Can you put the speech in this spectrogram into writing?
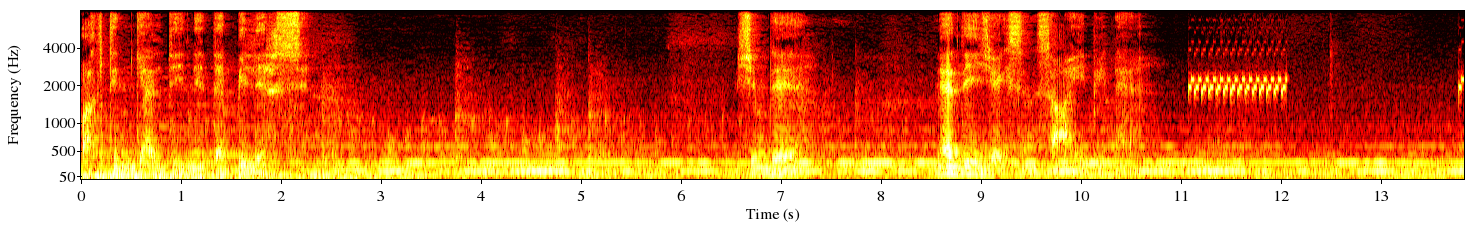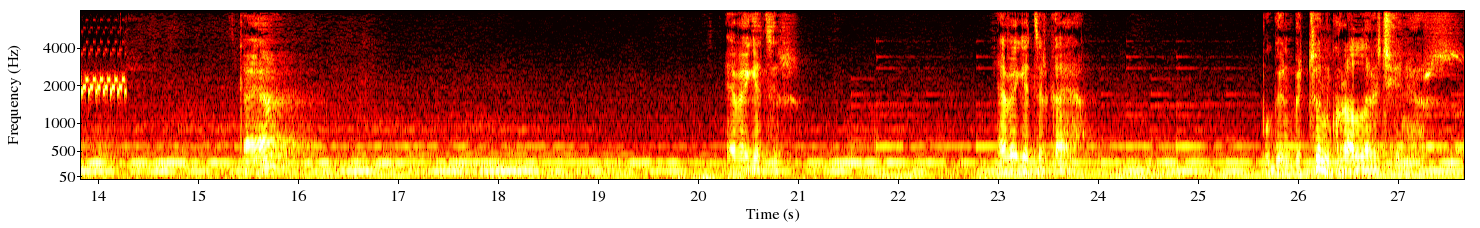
vaktin geldiğini de bilirsin. Şimdi ne diyeceksin sahibine? Kaya? Eve getir. Eve getir Kaya. Bugün bütün kuralları çiğniyoruz.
